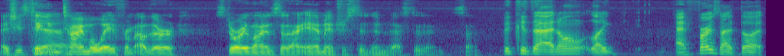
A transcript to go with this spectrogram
and she's taking Yeah. time away from other storylines that I am interested and invested in. So because I don't like. At first, I thought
